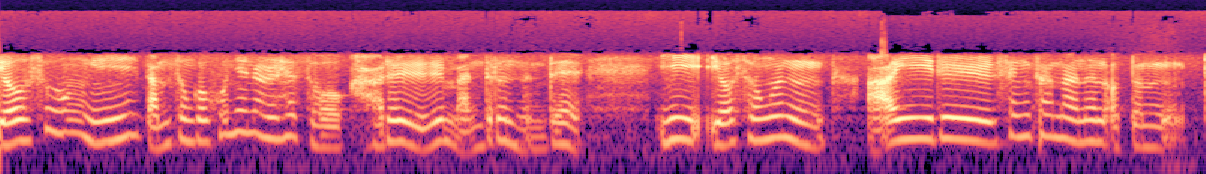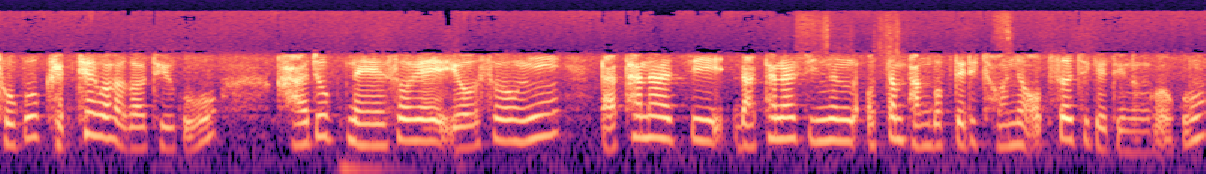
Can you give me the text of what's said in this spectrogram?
여성이 남성과 혼인을 해서 가를 만들었는데 이 여성은 아이를 생산하는 어떤 도구 객체화가 되고 가족 내에서의 여성이 나타나지 나타날 수 있는 어떤 방법들이 전혀 없어지게 되는 거고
